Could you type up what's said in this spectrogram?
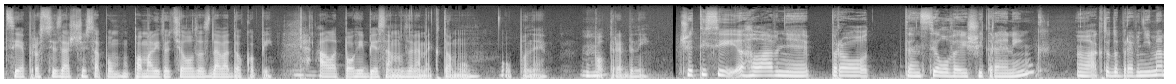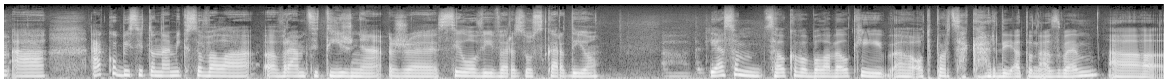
vecí a proste začne sa pom- pomaly to telo zazdávať dokopy. Mm. Ale pohyb je samozrejme k tomu úplne mm. potrebný. Čiže ty si hlavne pro ten silovejší tréning, ak to dobre vnímam. A ako by si to namixovala v rámci týždňa, že silový versus kardio? Tak ja som celkovo bola veľký e, odporca kardia, to nazvem. A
